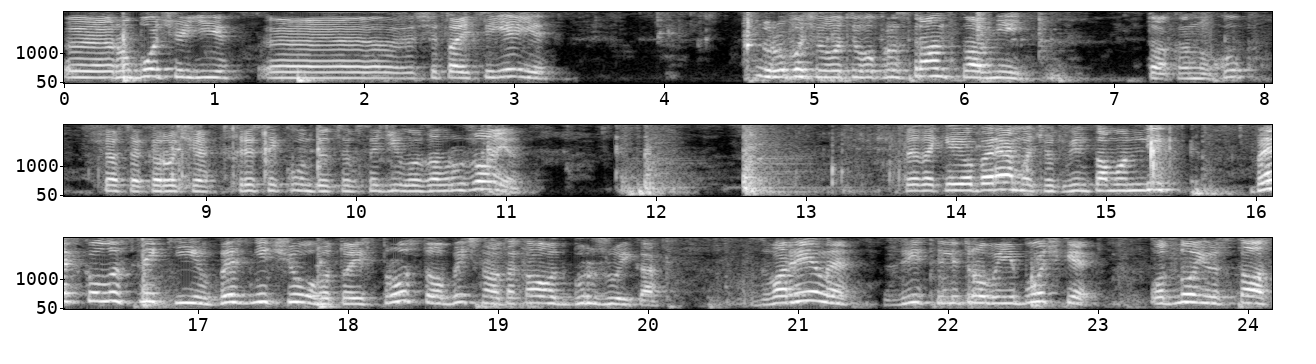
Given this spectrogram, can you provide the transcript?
е, робочої, е, считай, цієї ну, робочого цього пространства в ній. Так, а ну хоп. Зараз я, коротше, 3 секунди це все діло загружаю. Це такий оберемочок, він там он ліг. Без колосників, без нічого. Тобто просто обична отака от буржуйка. Зварили з 200-літрової бочки. Одною Стас,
